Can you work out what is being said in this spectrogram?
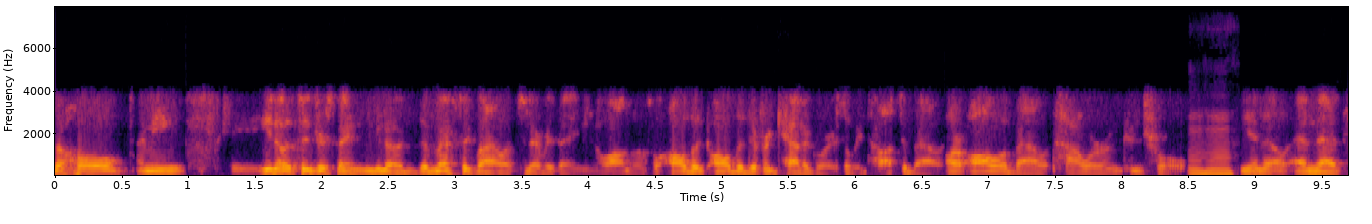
the whole. I mean, you know, it's interesting. You know, domestic violence and everything along those all the all the different categories that we talked about are all about power and control. Mm-hmm. You know, and that's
